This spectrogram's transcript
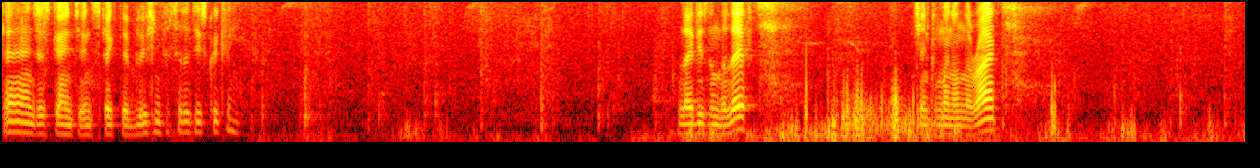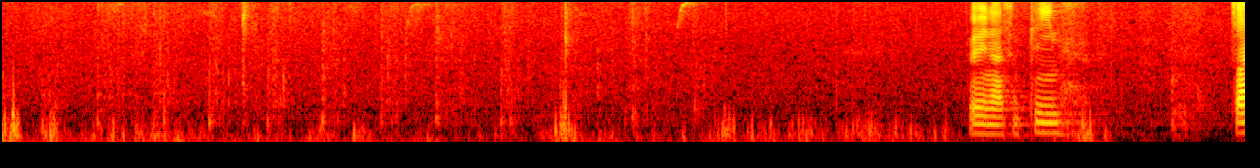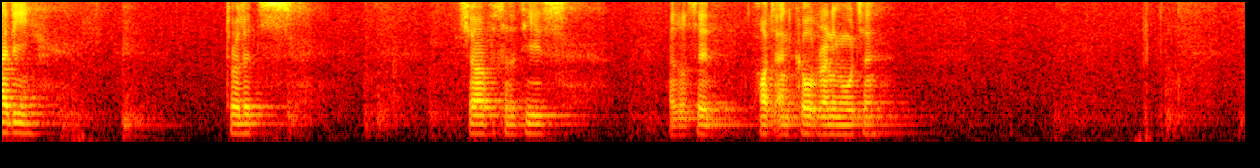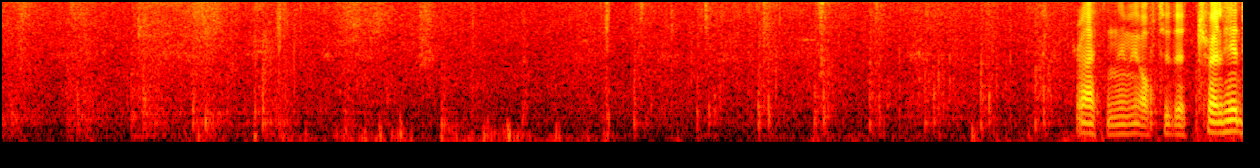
Okay, I'm just going to inspect the ablution facilities quickly. Ladies on the left, gentlemen on the right. Very nice and clean, tidy, toilets, shower facilities, as I said, hot and cold running water. Right, and then we're off to the trailhead.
